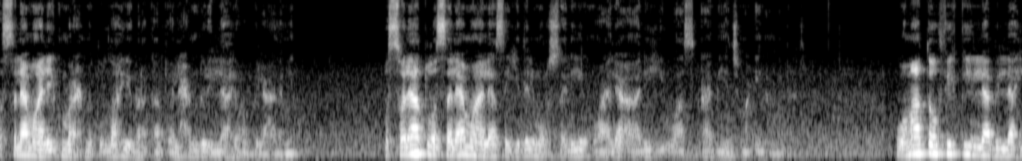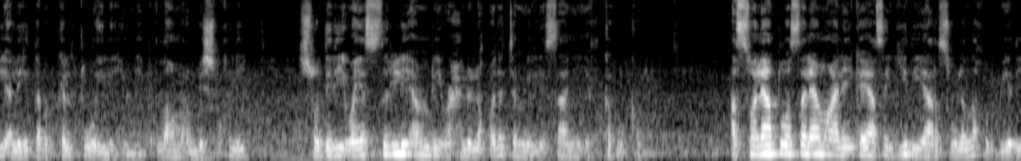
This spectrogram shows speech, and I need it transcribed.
അസ്സാം വലൈക്കും വരഹമത്തല്ലാഹി വാബർക്കാത്തു അലഹമുല്ലാഹി റബ്ബിലാലമീൻ വസ്സലാത്തു വസ്സലാമു അല സയ്യിദുൽ മുർസലീൻ വഅല ആലിഹി വഅസ്ഹാബി അജ്മഈൻ അമ്മാ ബഅദ് വമാ തൗഫീഖി ഇല്ലാ ബില്ലാഹി അലൈഹി തവക്കൽതു വഇലൈഹി യുനീബ് അല്ലാഹുമ്മ റബ്ബി ഇശ്റഹ് ലി സ്വദ്രി വയസ്സിർ ലി അംരി വഹ്ലുൽ ഉഖ്ദതം മിൻ ലിസാനി യഫ്ഖഹു ഖൗലി അസ്സലാത്തു വസ്സലാമു അലൈക യാ സയ്യിദി യാ റസൂലല്ലാഹ് ഖുദ് ബിയദി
